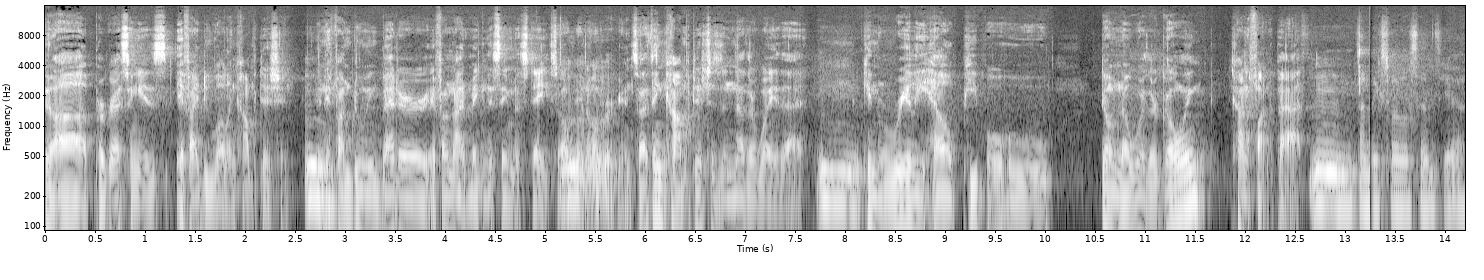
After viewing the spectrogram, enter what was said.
uh, progressing is if I do well in competition and if mm. I'm doing better, if I'm not making the same mistakes over and over mm. again. So I think competition is another way that mm. can really help people who don't know where they're going kind of find a path. That makes total sense. Yeah.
